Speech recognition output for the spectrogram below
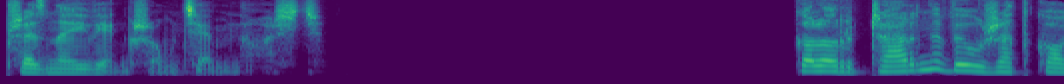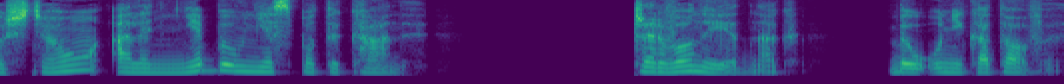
przez największą ciemność. Kolor czarny był rzadkością, ale nie był niespotykany. Czerwony jednak był unikatowy.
